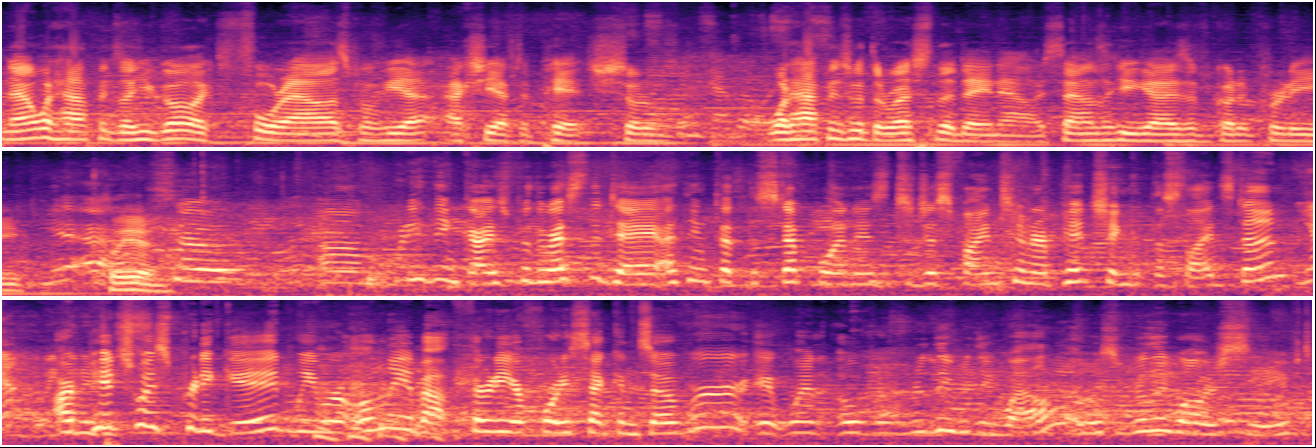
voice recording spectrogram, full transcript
now, what happens? Like you go like four hours before you actually have to pitch. Sort of, what happens with the rest of the day now? It sounds like you guys have got it pretty Yeah. clear. So, um, what do you think, guys? For the rest of the day, I think that the step one is to just fine tune our pitch and get the slides done. Yeah. Our pitch was pretty good. We were only about 30 or 40 seconds over. It went over really, really well. It was really well received.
